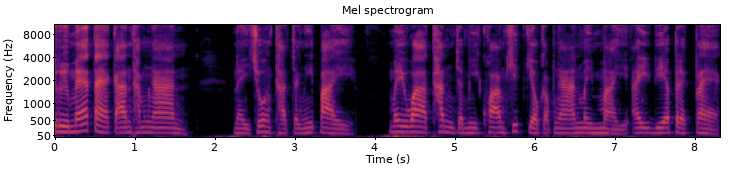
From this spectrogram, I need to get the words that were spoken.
หรือแม้แต่การทำงาน ในช่วงถัดจากนี้ไป ไม่ว่าท่านจะมีความคิดเกี่ยวกับงานใหม่ๆ ไอเดียแปลก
